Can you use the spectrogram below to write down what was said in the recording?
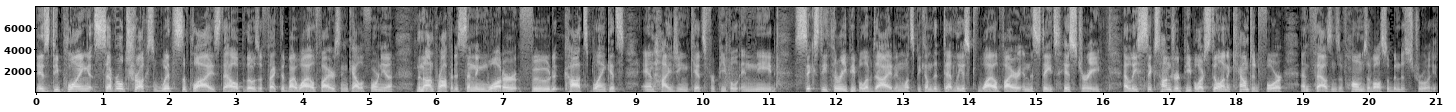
is deploying several trucks with supplies to help those affected by wildfires in California. The nonprofit is sending water, food, cots, blankets, and hygiene kits for people in need. 63 people have died in what's become the deadliest wildfire in the state's history. At least 600 people are still unaccounted for, and thousands of homes have also been destroyed.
